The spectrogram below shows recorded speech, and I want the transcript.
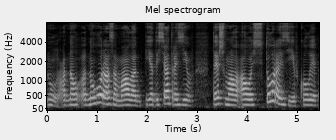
Ну, одного, разу мало, 50 разів теж мало, а ось 100 разів, коли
